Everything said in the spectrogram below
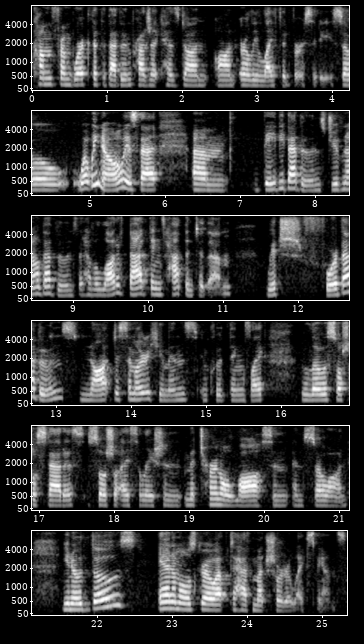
come from work that the Baboon Project has done on early life adversity. So, what we know is that um, baby baboons, juvenile baboons that have a lot of bad things happen to them, which for baboons, not dissimilar to humans, include things like low social status, social isolation, maternal loss, and, and so on. You know, those animals grow up to have much shorter lifespans.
